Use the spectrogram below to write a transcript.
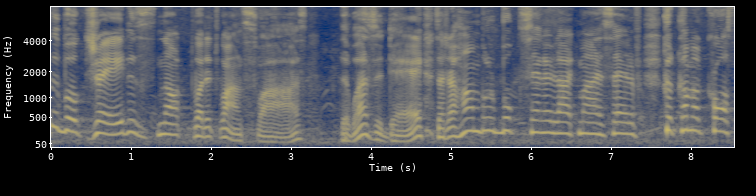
the book trade is not what it once was. There was a day that a humble bookseller like myself could come across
